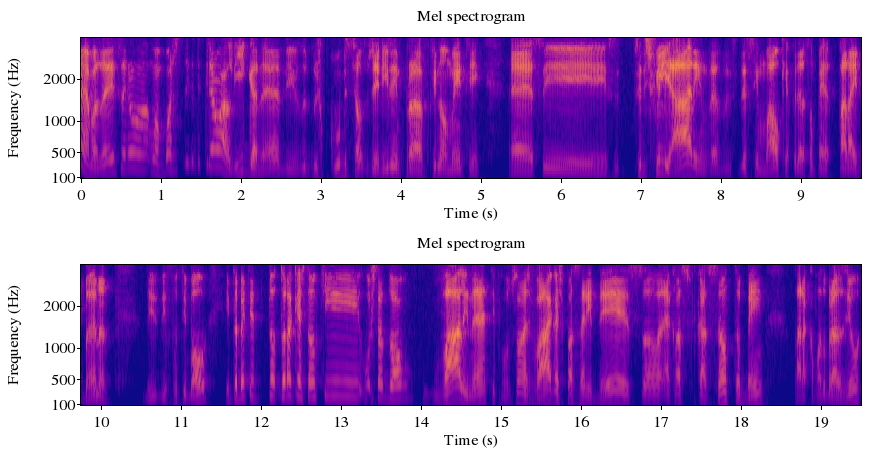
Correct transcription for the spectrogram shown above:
É, mas aí seria uma, uma de criar uma liga, né? De, dos clubes se autogerirem para finalmente é, se, se, desfiliarem desse, desse, mal que é a Federação Paraibana de, de, Futebol. E também tem toda a questão que o estadual vale, né? Tipo, são as vagas para a Série D, são é a classificação também para a Copa do Brasil,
